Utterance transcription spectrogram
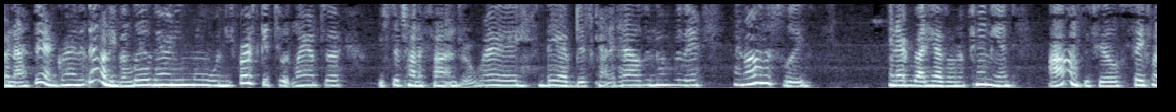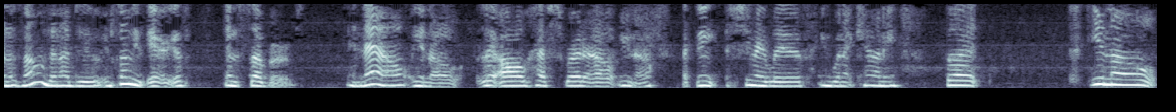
are not there. Granted, they don't even live there anymore. When you first get to Atlanta, you're still trying to find your way. They have discounted housing over there. And honestly, and everybody has own opinion, I honestly feel safer in the zone than I do in some of these areas in the suburbs. And now, you know, they all have spread out, you know. I think she may live in Gwinnett County. But, you know,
